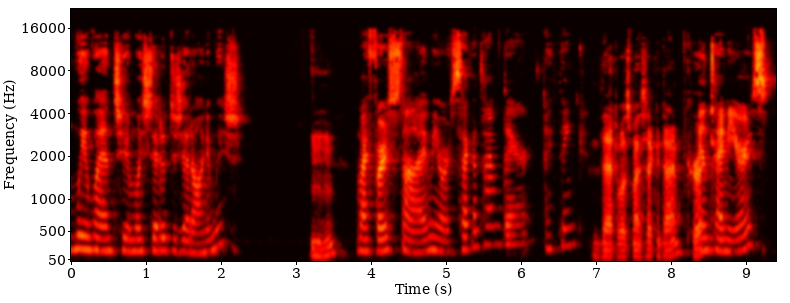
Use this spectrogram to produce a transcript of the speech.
we went to Mosteiro dos Jerônimos. hmm My first time, your second time there, I think, That was my second time, correct? in 10 years.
